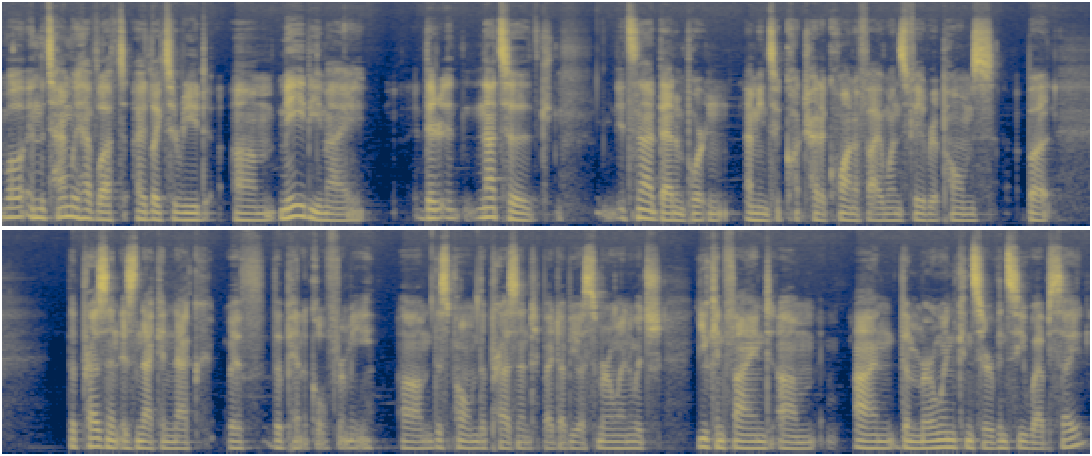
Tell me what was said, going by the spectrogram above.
Well, in the time we have left, I'd like to read um, maybe my there not to it's not that important. I mean, to qu- try to quantify one's favorite poems, but the present is neck and neck with the pinnacle for me. Um, this poem, "The Present" by W.S. Merwin, which you can find um, on the Merwin Conservancy website,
